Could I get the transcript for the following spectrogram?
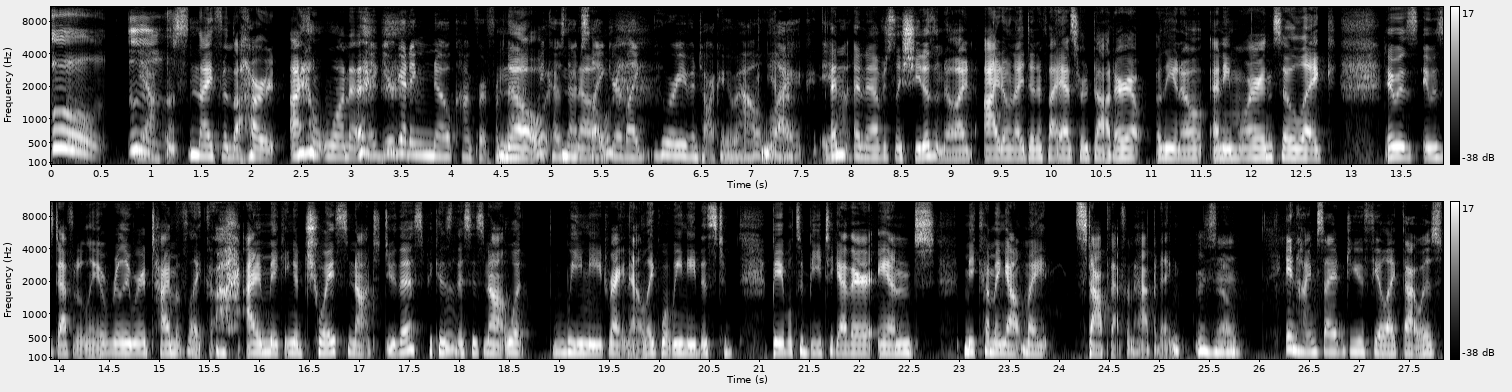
oh Yeah. knife in the heart. I don't want to Like you're getting no comfort from No, that because that's no. like you're like who are you even talking about? Like yeah. and and obviously she doesn't know. I, I don't identify as her daughter you know anymore. And so like it was it was definitely a really weird time of like i'm making a choice not to do this because this is not what we need right now. Like what we need is to be able to be together and me coming out might stop that from happening. So mm-hmm. in hindsight, do you feel like that was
